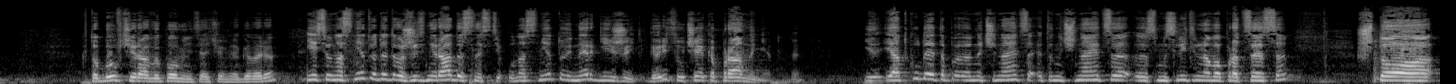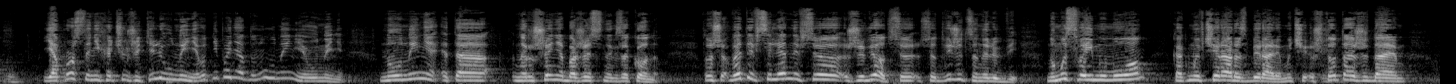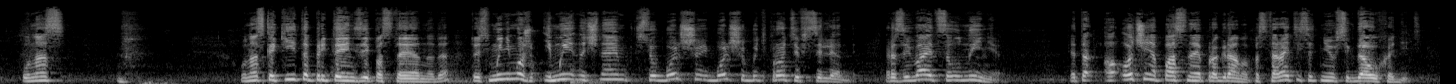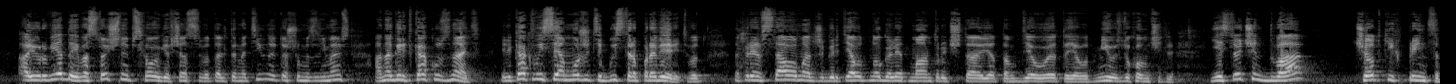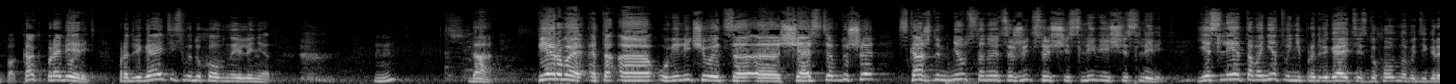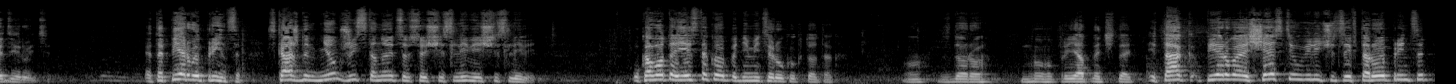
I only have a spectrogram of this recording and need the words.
Кто был вчера, вы помните, о чем я говорю. Если у нас нет вот этого жизнерадостности, у нас нет энергии жить. Говорится, у человека праны нет. Да? И, и откуда это э, начинается? Это начинается э, с мыслительного процесса, что я просто не хочу жить. Или уныние. Вот непонятно, ну уныние, уныние. Но уныние это нарушение божественных законов. Потому что в этой вселенной все живет, все, все движется на любви. Но мы своим умом, как мы вчера разбирали, мы что-то ожидаем. У нас, у нас какие-то претензии постоянно, да? То есть мы не можем. И мы начинаем все больше и больше быть против вселенной. Развивается уныние. Это очень опасная программа. Постарайтесь от нее всегда уходить аюрведа и восточная психология, в частности, вот альтернативная, то, что мы занимаемся, она говорит, как узнать, или как вы себя можете быстро проверить. Вот, например, Става Маджи говорит, я вот много лет мантру читаю, я там делаю это, я вот милость духовного учителя. Есть очень два четких принципа. Как проверить, продвигаетесь вы духовно или нет? Да. Первое, это э, увеличивается э, счастье в душе, с каждым днем становится жить все счастливее и счастливее. Если этого нет, вы не продвигаетесь духовно, вы деградируете. Это первый принцип. С каждым днем жизнь становится все счастливее и счастливее. У кого-то есть такое? Поднимите руку, кто так. О, здорово. Ну, приятно читать. Итак, первое, счастье увеличится. И второй принцип.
